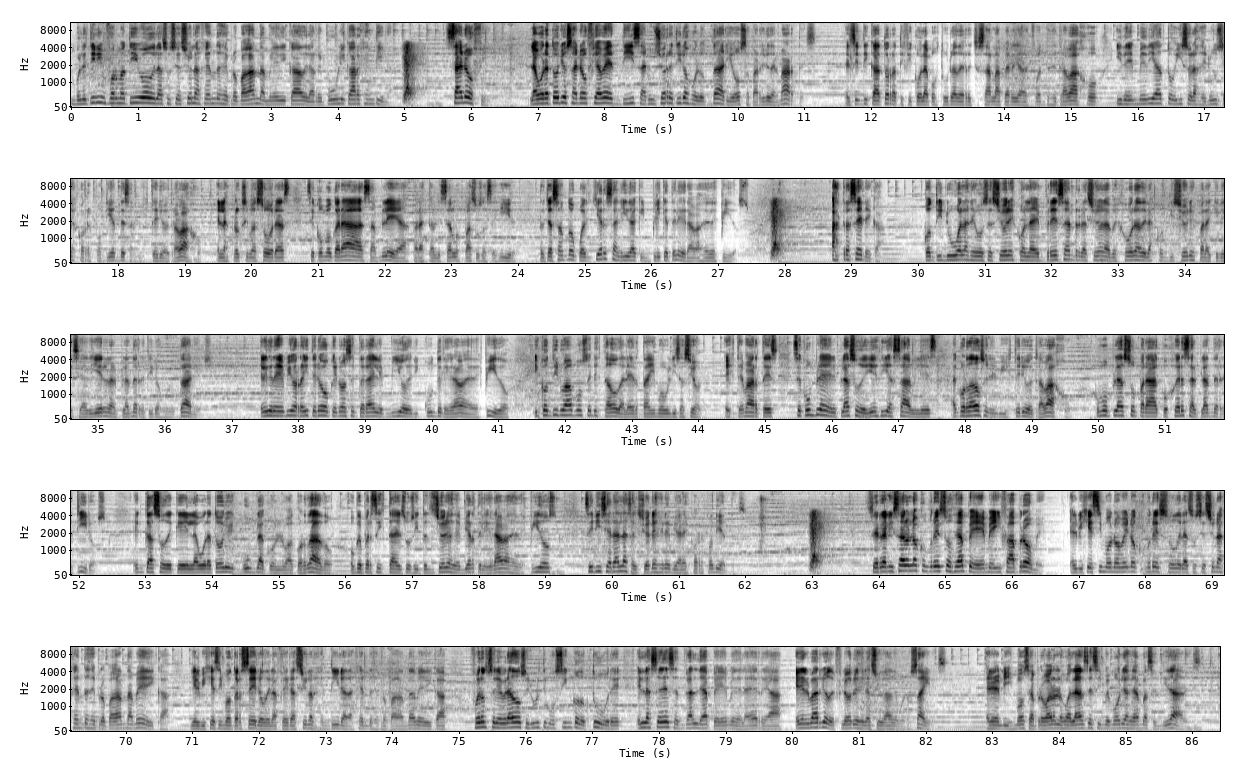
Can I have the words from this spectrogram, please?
Boletín informativo de la Asociación Agentes de Propaganda Médica de la República Argentina. Sanofi. Laboratorio Sanofi Aventis anunció retiros voluntarios a partir del martes. El sindicato ratificó la postura de rechazar la pérdida de fuentes de trabajo y de inmediato hizo las denuncias correspondientes al Ministerio de Trabajo. En las próximas horas se convocará a asambleas para establecer los pasos a seguir, rechazando cualquier salida que implique telegramas de despidos. AstraZeneca. Continúan las negociaciones con la empresa en relación a la mejora de las condiciones para quienes se adhieren al plan de retiros voluntarios. El gremio reiteró que no aceptará el envío de ningún telegrama de despido y continuamos en estado de alerta y movilización. Este martes se cumple el plazo de 10 días hábiles acordados en el Ministerio de Trabajo como plazo para acogerse al plan de retiros, en caso de que el laboratorio incumpla con lo acordado o que persista en sus intenciones de enviar telegramas de despidos, se iniciarán las acciones gremiales correspondientes. Se realizaron los congresos de APM y FAPROME, el vigésimo noveno congreso de la Asociación Agentes de Propaganda Médica y el vigésimo tercero de la Federación Argentina de Agentes de Propaganda Médica fueron celebrados el último 5 de octubre en la sede central de APM de la RA, en el barrio de Flores de la ciudad de Buenos Aires. En el mismo se aprobaron los balances y memorias de ambas entidades.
